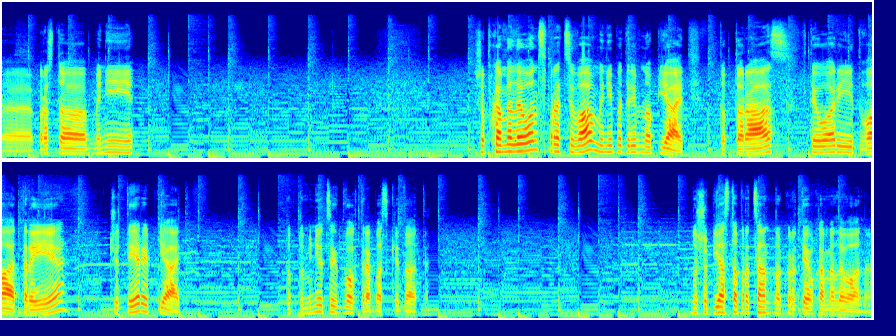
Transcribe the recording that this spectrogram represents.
Е, просто мені. Щоб хамелеон спрацював, мені потрібно 5. Тобто раз, в теорії, 2, 3, 4, 5. Тобто мені цих двох треба скидати. Ну, щоб я 100% крутив хамелеона.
